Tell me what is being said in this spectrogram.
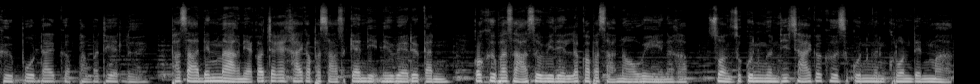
คือพูดได้เกือบทั้งประเทศเลย ภาษาเดนมาร์กเนี่ยก็จะคล้ายๆกับภาษาสแกนดิเนเวียด้วยกัน ก็คือภาษาสวีเดนแล้วก็ภาษานอร์เวย์นะครับ ส่วนสกุลเงินที่ใช้ก็คือสกุลเงินโครนเดนมาร์ก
